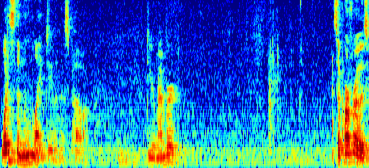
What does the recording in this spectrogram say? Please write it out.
what does the moonlight do in this poem? Do you remember? So Porphyro is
